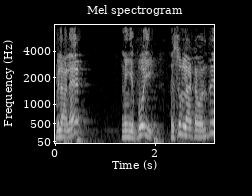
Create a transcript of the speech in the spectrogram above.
பிலால நீங்க போய் ரசூல்லாட்ட வந்து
